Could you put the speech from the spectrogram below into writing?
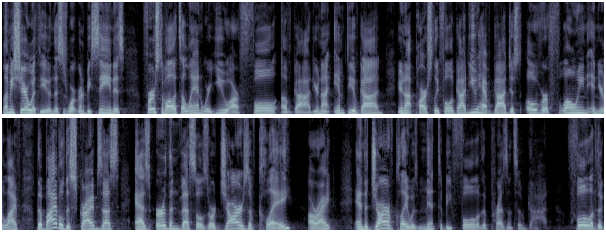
Let me share with you, and this is what we're going to be seeing is first of all, it's a land where you are full of God. You're not empty of God. You're not partially full of God. You have God just overflowing in your life. The Bible describes us as earthen vessels or jars of clay all right? And the jar of clay was meant to be full of the presence of God, full of the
